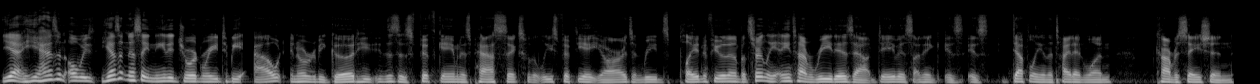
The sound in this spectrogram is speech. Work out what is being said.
Yeah, he hasn't always he hasn't necessarily needed Jordan Reed to be out in order to be good. He, this is his fifth game in his past six with at least 58 yards, and Reed's played in a few of them. But certainly, anytime Reed is out, Davis I think is is definitely in the tight end one conversation.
